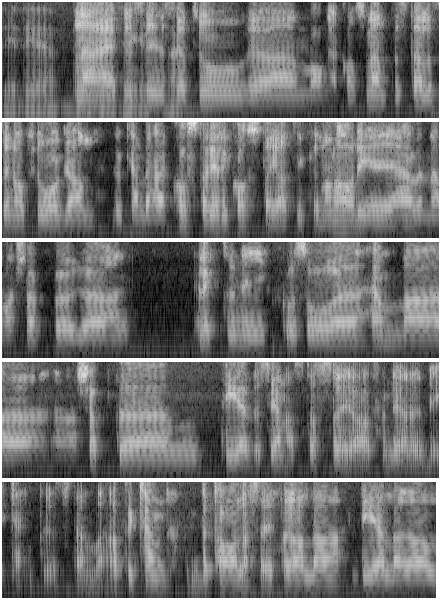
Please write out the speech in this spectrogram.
Det, det, det Nej, precis. Nej. Jag tror uh, många konsumenter ställer sig nog frågan hur kan det här kosta det det kostar? Jag tycker man har det även när man köper uh, elektronik och så uh, hemma. Jag köpte en tv senast så jag funderade, det kan inte stämma. Att det kan betala sig för alla delar av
